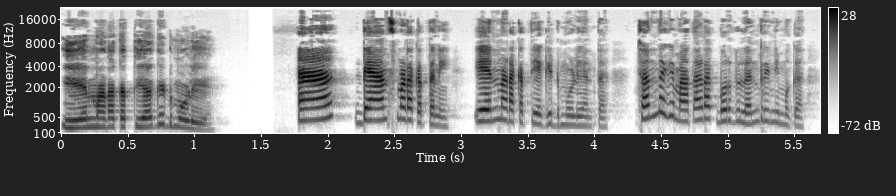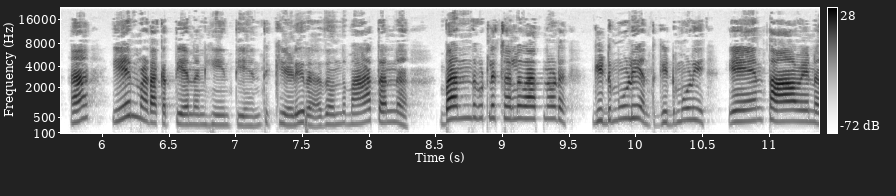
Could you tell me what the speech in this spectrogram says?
ಏನ್ ಮಾಡಕತ್ತೀಯ ಗಿಡ್ಮೂಳಿ ಆ ಡ್ಯಾನ್ಸ್ ಮಾಡಕತ್ತೀನಿ. ಏನ್ ಮಾಡಕತ್ತೀಯ ಗಿಡ್ಮೂಳಿ ಅಂತ? ಚಂದಾಗಿ ಮಾತಾಡಕ್ ಬರ್ದಿಲ್ಲನ್ರಿ ನಿಮಗ? ಆ ಏನ್ ಮಾಡಕತ್ತೀಯ ನನ್ ಹೆಂಡತಿ ಅಂತ ಕೇಳಿರ ಅದೊಂದು ಮಾತನ್ನ. ಬಂದ್ಬಿಟ್ಲೆ ಚಲೋ ಆತ್ ನೋಡ. ಗಿಡ್ಮೂಳಿ ಅಂತ ಗಿಡ್ಮೂಳಿ ಏನ್ ತಾವೇನ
